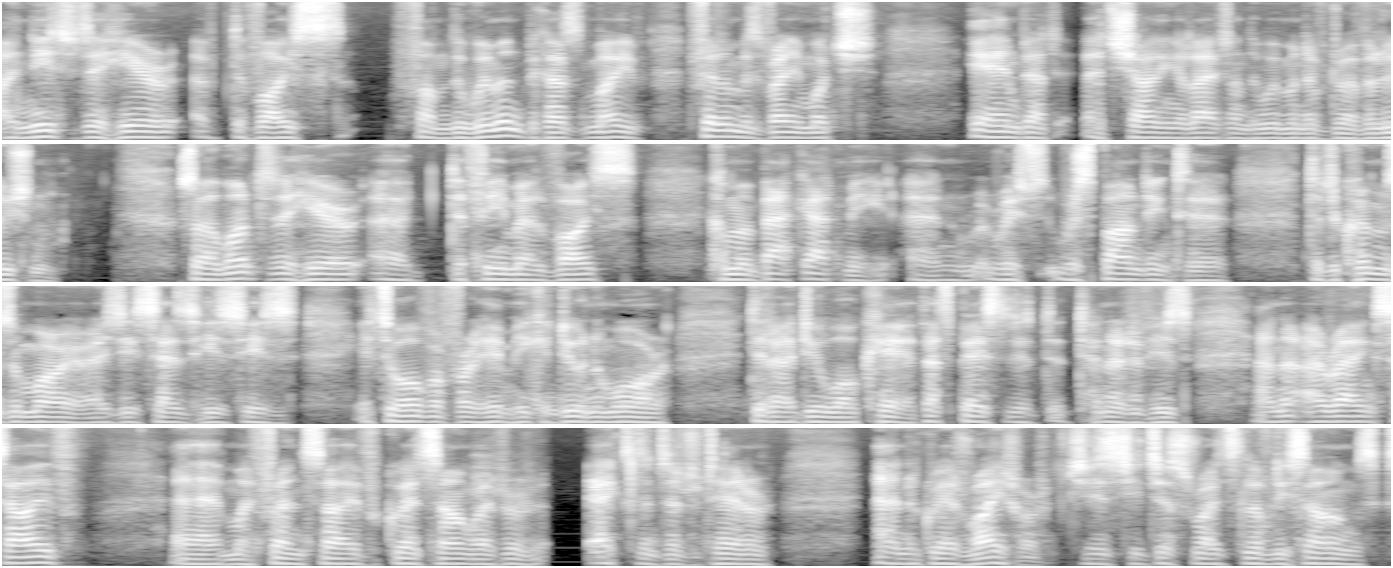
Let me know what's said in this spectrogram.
I needed to hear the voice from the women because my film is very much aimed at, at shining a light on the women of the revolution. So I wanted to hear uh, the female voice coming back at me and re- responding to, to the Crimson Warrior as he says he's, he's it's over for him. He can do no more. Did I do okay? That's basically the tenet of his. And I rang Sive, uh, my friend Sive, great songwriter, excellent entertainer, and a great writer. She, she just writes lovely songs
